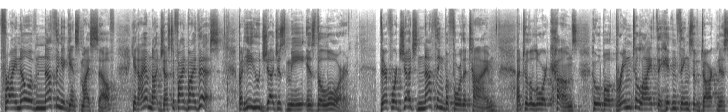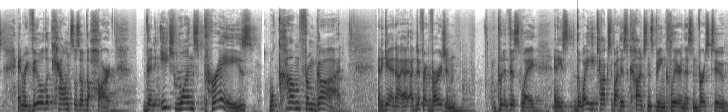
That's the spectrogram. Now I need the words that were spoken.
For I know of nothing against myself, yet I am not justified by this. But he who judges me is the Lord. Therefore, judge nothing before the time until the Lord comes, who will both bring to light the hidden things of darkness and reveal the counsels of the heart. Then each one's praise will come from God. And again, a, a different version put it this way and he's the way he talks about his conscience being clear in this in verse 2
